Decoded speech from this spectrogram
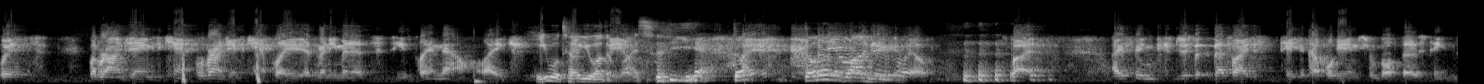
with LeBron James. You can't LeBron James can't play as many minutes as he's playing now. Like he will tell you otherwise. yeah, don't I, don't let LeBron do James it. but I think just that's why I just take a couple games from both those teams,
